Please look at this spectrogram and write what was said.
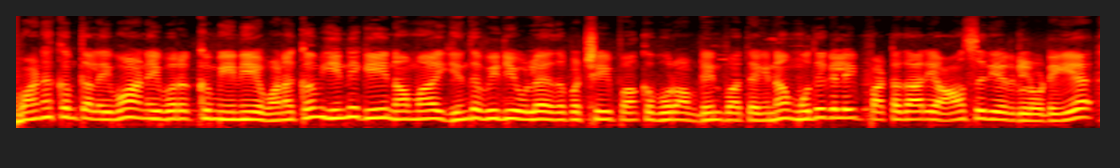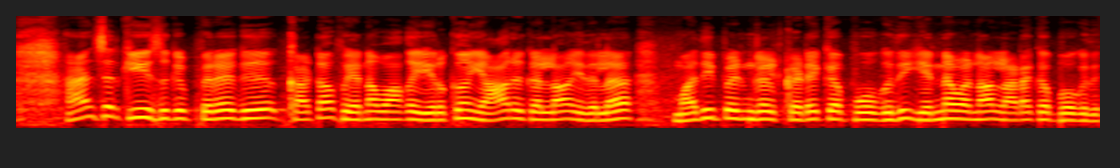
வணக்கம் தலைவா அனைவருக்கும் இனிய வணக்கம். இன்றைக்கி நாம் இந்த வீடியோவில் இதை பற்றி பார்க்க போகிறோம் அப்படின்னு பார்த்தீங்கன்னா முதுகலை பட்டதாரி ஆசிரியர்களுடைய ஆன்சர் கீஸுக்கு பிறகு கட் ஆஃப் என்னவாக இருக்கும்? யாருக்கெல்லாம் இதில் மதிப்பெண்கள் கிடைக்க போகுது? என்ன வேணாலும் நடக்க போகுது?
